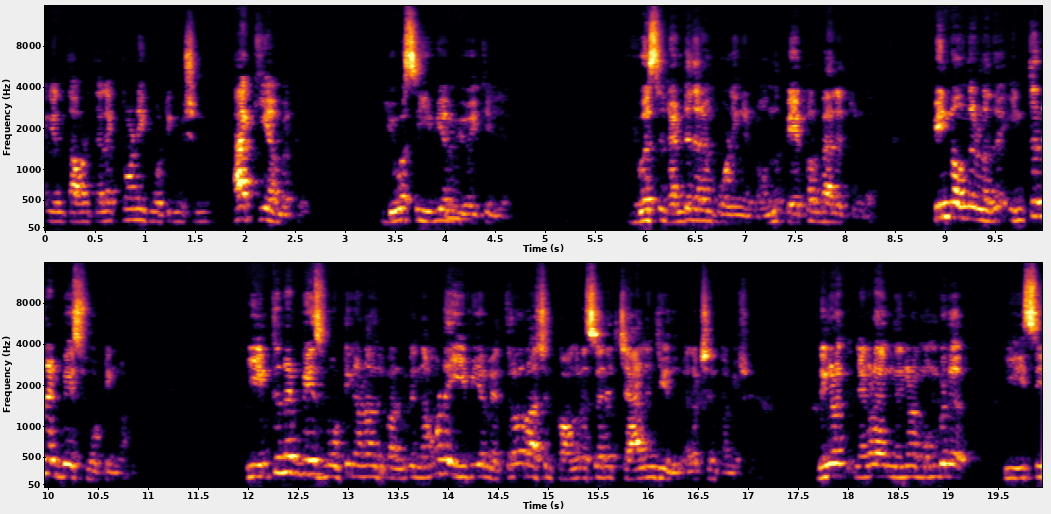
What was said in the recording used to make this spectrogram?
ഇങ്ങനത്തെ അവിടുത്തെ ഇലക്ട്രോണിക് വോട്ടിംഗ് മെഷീൻ ഹാക്ക് ചെയ്യാൻ പറ്റും. U S E V M ഉപയോഗിക്കില്ല. യു എസ് രണ്ട് തരം പോളിംഗ് ഉണ്ട്. ഒന്ന് പേപ്പർ ബാലറ്റ് ഉണ്ട്. പിന്നെ ഒന്നുള്ളത് ഇന്റർനെറ്റ് ബേസ്ഡ് വോട്ടിംഗ് ആണ്. ഈ ഇന്റർനെറ്റ് ബേസ്ഡ് വോട്ടിംഗ് ആണ് അവർ പറഞ്ഞത്. നമ്മുടെ ഇ വി എം എത്ര പ്രാവശ്യം കോൺഗ്രസ്സുകാരെ ചാലഞ്ച് ചെയ്തു ഇലക്ഷൻ കമ്മീഷൻ നിങ്ങൾ ഞങ്ങളെ നിങ്ങളുടെ മുമ്പിൽ ഈ E C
